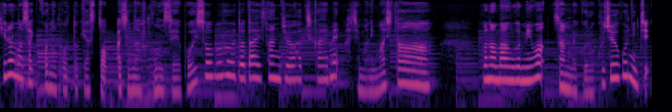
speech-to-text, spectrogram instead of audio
平野咲子のポッドキャスト味な副音声 voice of food 第38回目始まりました。この番組は365日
